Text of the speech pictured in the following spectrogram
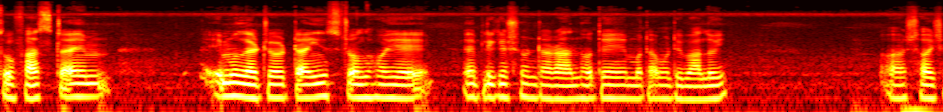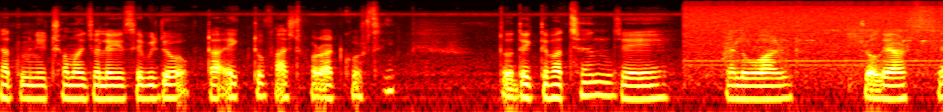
তো ফার্স্ট টাইম এমুলেটরটা ইনস্টল হয়ে অ্যাপ্লিকেশনটা রান হতে মোটামুটি ভালোই। ছয় সাত মিনিট সময় চলে গেছে ভিডিওটা একটু ফাস্ট ফরওয়ার্ড করছি। তো দেখতে পাচ্ছেন যে হ্যালো ওয়ার্ল্ড চলে আসছে।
